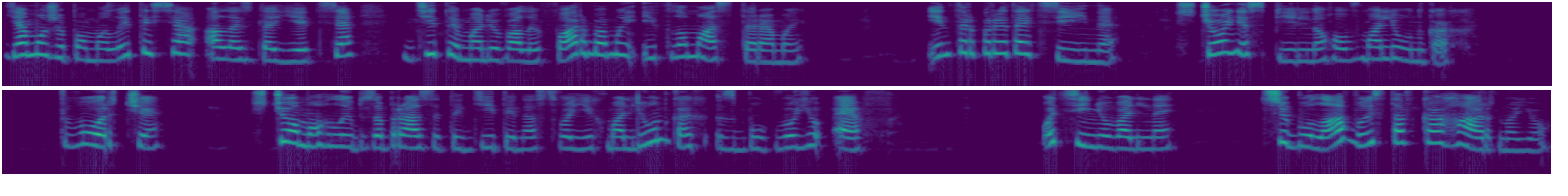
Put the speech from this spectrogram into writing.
Я можу помилитися, але здається, діти малювали фарбами і фломастерами. Інтерпретаційне. Що є спільного в малюнках? Творче. Що могли б зобразити діти на своїх малюнках з буквою F? Оцінювальне. Чи була виставка гарною?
